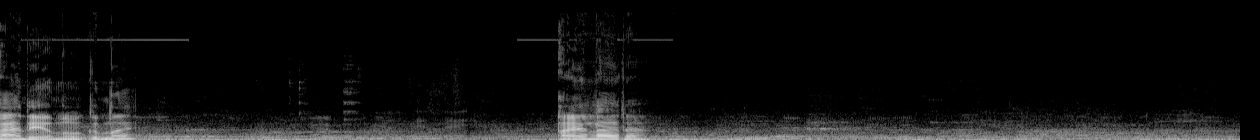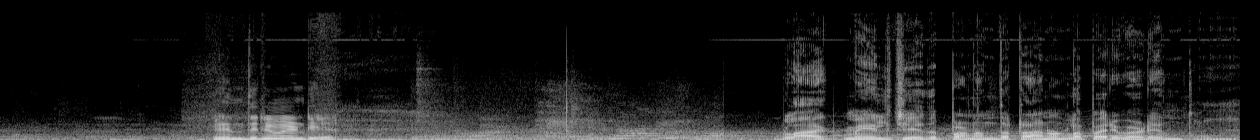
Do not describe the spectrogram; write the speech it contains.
ആരെയാ നോക്കുന്നേ? അയാളാരാ? എന്തിനു വേണ്ടിയാ? ബ്ലാക്ക് മെയിൽ ചെയ്ത് പണം തട്ടാനുള്ള പരിപാടിയെന്ന് തോന്നുന്നു.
